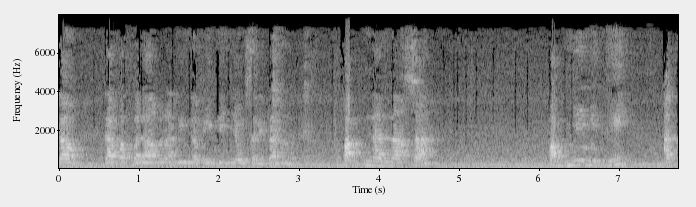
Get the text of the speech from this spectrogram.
Now, dapat malaman natin gamitin yung salita ng pagnanasa, pagmimithi, at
